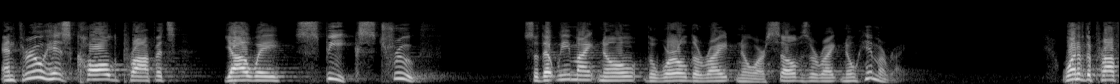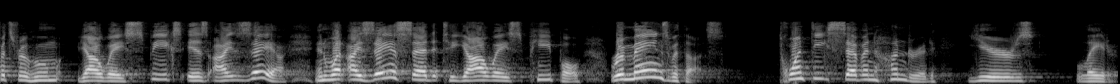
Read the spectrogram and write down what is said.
And through his called prophets, Yahweh speaks truth so that we might know the world aright, know ourselves aright, know him aright. One of the prophets for whom Yahweh speaks is Isaiah. And what Isaiah said to Yahweh's people remains with us 2,700 years later.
